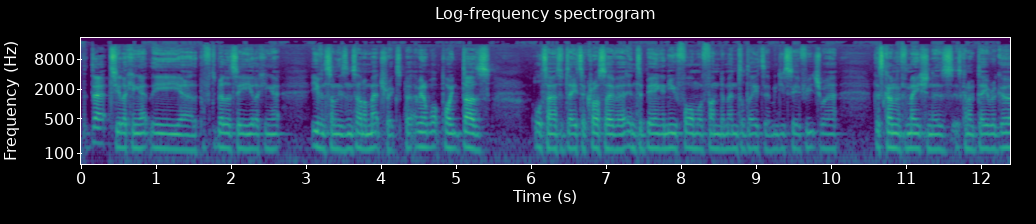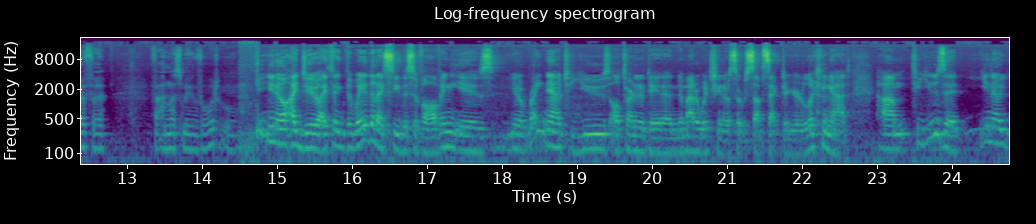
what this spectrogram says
the debt, you're looking at the, uh, the profitability, you're looking at even some of these internal metrics. But I mean, at what point does alternative data cross over into being a new form of fundamental data? I mean, do you see a future where this kind of information is, is kind of de rigueur for for analysts moving forward? Or? You know, I do. I think the way that I see this evolving is, you know, right now to use alternative data, no matter which you know sort of subsector you're looking at, um, to use it, you know.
